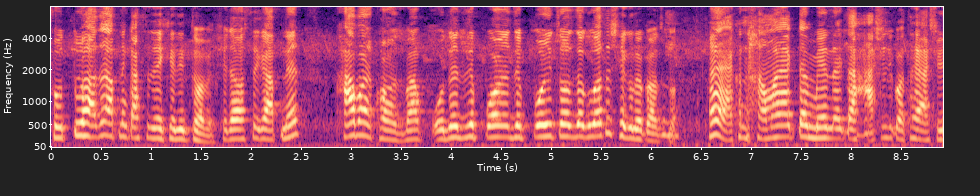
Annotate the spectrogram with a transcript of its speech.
সত্তর হাজার আপনার কাছে রেখে দিতে হবে। সেটা হচ্ছে আপনার খাবার খরচ বা ওদের যে পরে যে পরিচর্যাগুলো আছে সেগুলো করার জন্য। হ্যাঁ এখন আমার একটা মেন একটা হাসির কথায় আসি।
